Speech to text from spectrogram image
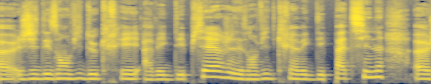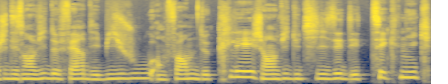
Euh, j'ai des envies de créer avec des pierres, j'ai des envies de créer avec des patines, euh, j'ai des envies de faire des bijoux en forme de clés, j'ai envie d'utiliser des techniques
